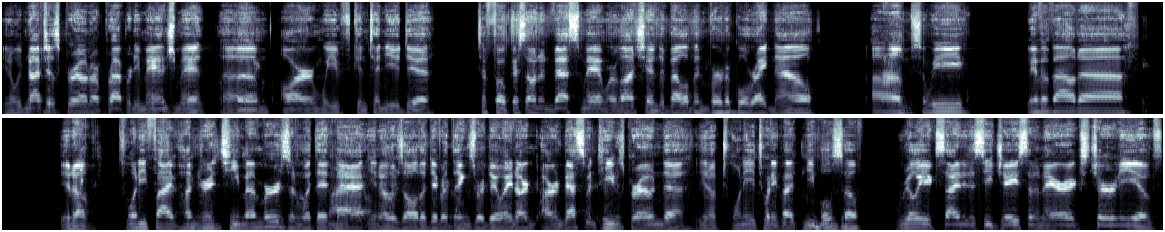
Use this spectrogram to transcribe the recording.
you know, we've not just grown our property management um, arm, we've continued to to focus on investment. We're launching a development vertical right now. Um, so we we have about uh, you know, 2,500 team members. And within that, you know, there's all the different things we're doing. Our, our investment team's grown to, you know, 20, 25 people. So really excited to see Jason and Eric's journey of,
